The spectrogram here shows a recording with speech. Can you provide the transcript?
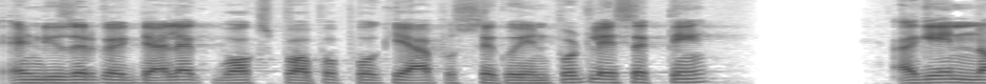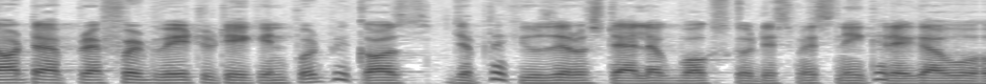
and user کو ایک ڈائلیک باکس پاپ اپ ہو کے آپ اس سے کوئی ان پٹ لے سکتے ہیں again not a preferred way to take input because جب تک یوزر اس ڈائلیک باکس کو ڈسمس نہیں کرے گا وہ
